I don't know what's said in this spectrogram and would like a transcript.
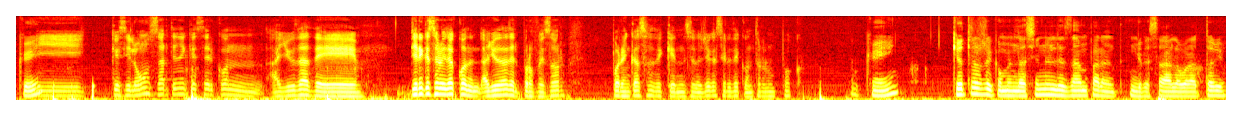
Ok. Y que si lo vamos a usar, tiene que ser con ayuda de. Tiene que ser con ayuda del profesor, por en caso de que se nos llegue a salir de control un poco. Ok. ¿Qué otras recomendaciones les dan para ingresar al laboratorio?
